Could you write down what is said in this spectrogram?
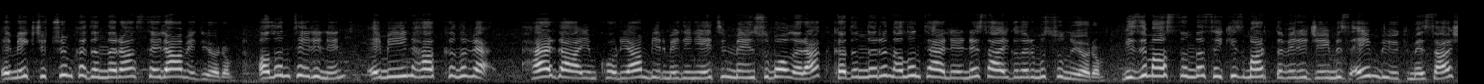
emekçi tüm kadınlara selam ediyorum. Alın terinin, emeğin hakkını ve her daim koruyan bir medeniyetin mensubu olarak kadınların alın terlerine saygılarımı sunuyorum. Bizim aslında 8 Mart'ta vereceğimiz en büyük mesaj,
